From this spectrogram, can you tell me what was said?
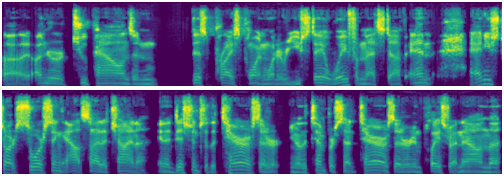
uh, under two pounds and this price point, whatever, you stay away from that stuff, and and you start sourcing outside of China. In addition to the tariffs that are, you know, the ten percent tariffs that are in place right now, and the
